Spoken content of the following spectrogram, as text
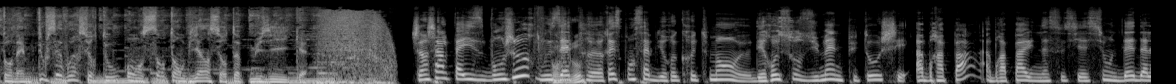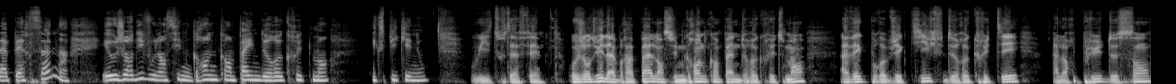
Quand on aime tout savoir sur tout, on s'entend bien sur Top Music. Jean-Charles Païs, bonjour. Vous Bonjour. êtes euh, responsable du recrutement euh, des ressources humaines plutôt chez Abrapa. Abrapa, une association d'aide à la personne. Et aujourd'hui, vous lancez une grande campagne de recrutement. Expliquez-nous. Oui, tout à fait. Aujourd'hui, la BRAPA lance une grande campagne de recrutement avec pour objectif de recruter alors plus de 100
